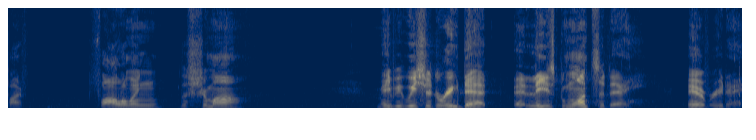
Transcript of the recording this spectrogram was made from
by following the Shema. Maybe we should read that at least once a day, every day.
